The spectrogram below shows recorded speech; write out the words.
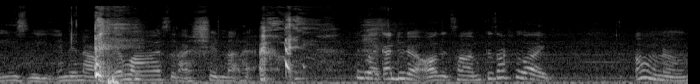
easily, and then I realize that I should not have. it's like I do that all the time because I feel like I don't know.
